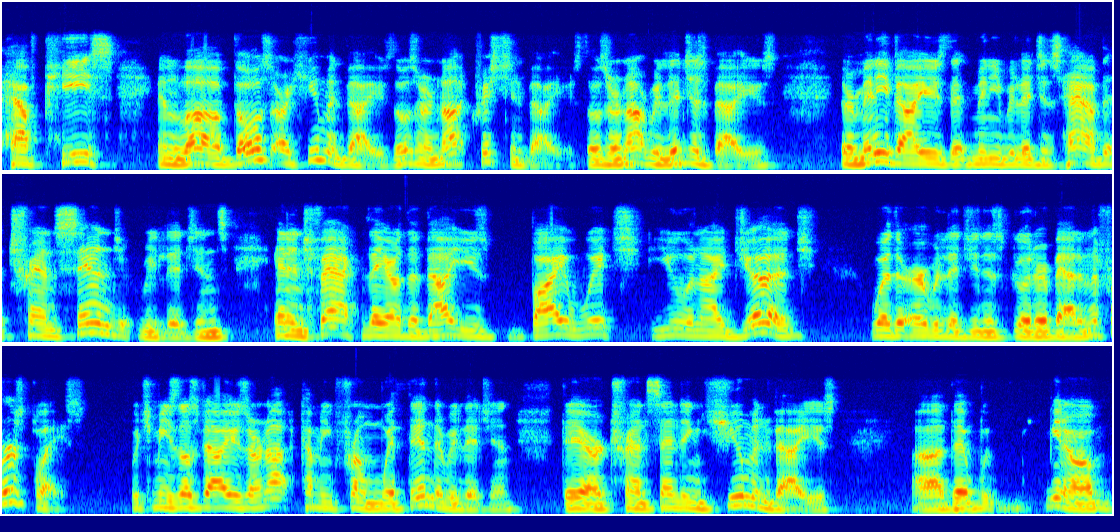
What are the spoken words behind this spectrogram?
have peace and love. Those are human values. Those are not Christian values. Those are not religious values. There are many values that many religions have that transcend religions. And in fact, they are the values by which you and I judge whether a religion is good or bad in the first place which means those values are not coming from within the religion; they are transcending human values. Uh, that you know,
